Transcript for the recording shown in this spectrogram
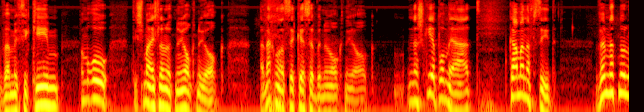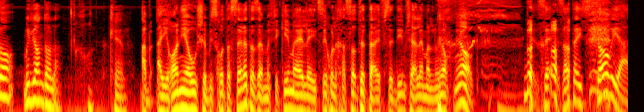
והמפיקים אמרו, תשמע, יש לנו את ניו יורק, ניו יורק, אנחנו נעשה כסף בניו יורק, ניו יורק, נשקיע פה מעט, כמה נפסיד? והם נתנו לו מיליון דולר. כן. האירוניה הוא שבזכות הסרט הזה, המפיקים האלה הצליחו לכסות את ההפסדים שהיה להם על ניו יורק, ניו יורק. זה, זאת ההיסטוריה.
